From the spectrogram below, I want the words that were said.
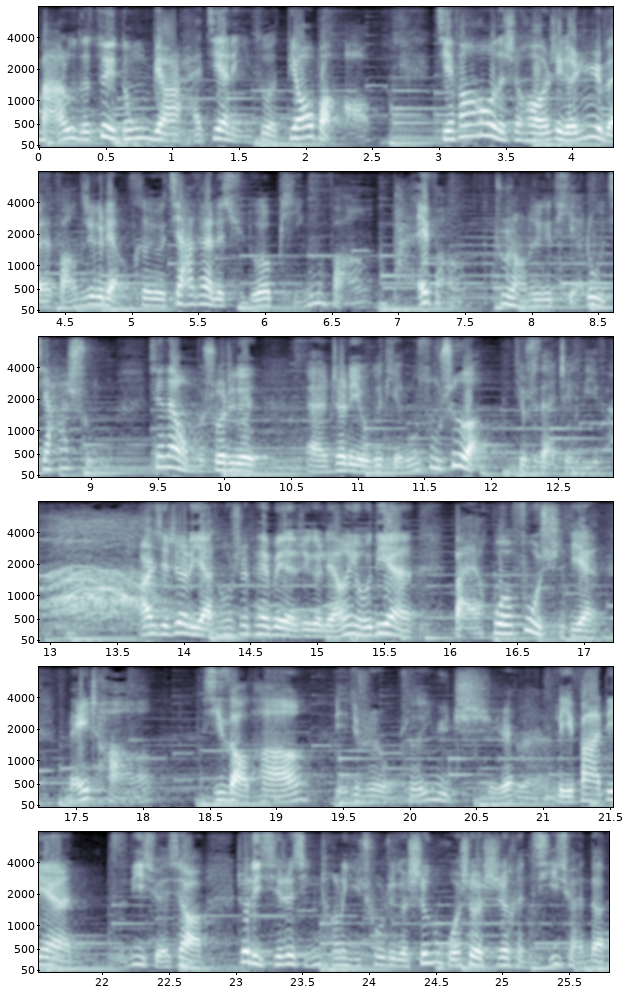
马路的最东边还建了一座碉堡。解放后的时候，这个日本房子这个两侧又加盖了许多平房、牌房，住上了这个铁路家属。现在我们说这个，呃，这里有个铁路宿舍，就是在这个地方。而且这里啊，同时配备了这个粮油店、百货副食店、煤厂、洗澡堂，也就是我们说的浴池、理发店、子弟学校。这里其实形成了一处这个生活设施很齐全的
